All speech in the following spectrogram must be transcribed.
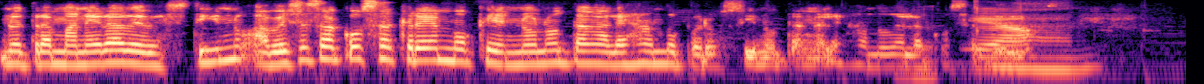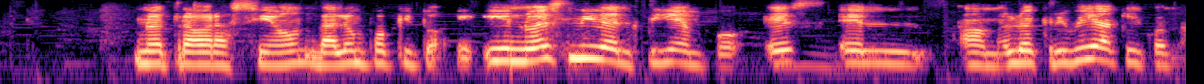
Nuestra manera de vestirnos. A veces esas cosas creemos que no nos están alejando, pero sí nos están alejando de la cosa. de Yeah. Dios. Amen. Nuestra oración, dale un poquito. Y, y no es ni del tiempo, es el, um, lo escribí aquí cuando,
